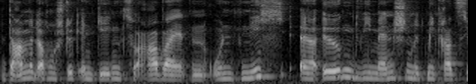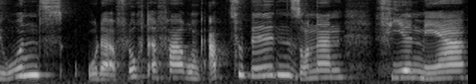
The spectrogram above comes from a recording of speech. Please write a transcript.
damit auch ein Stück entgegenzuarbeiten und nicht äh, irgendwie Menschen mit Migrations- oder Fluchterfahrung abzubilden, sondern vielmehr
